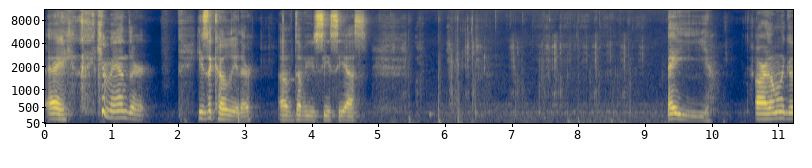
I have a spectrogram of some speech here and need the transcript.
Hey. Commander. He's a co-leader of WCCS. Hey. Alright, I'm gonna go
